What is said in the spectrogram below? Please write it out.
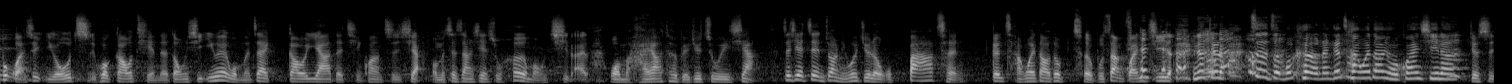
不管是油脂或高甜的东西，因为我们在高压的情况之下，我们肾上腺素荷尔蒙起来了，我们还要特别去注意一下这些症状。你会觉得我八成。跟肠胃道都扯不上关系了，你就觉得这怎么可能跟肠胃道有关系呢？就是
